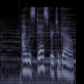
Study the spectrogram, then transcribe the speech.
I was desperate to go.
